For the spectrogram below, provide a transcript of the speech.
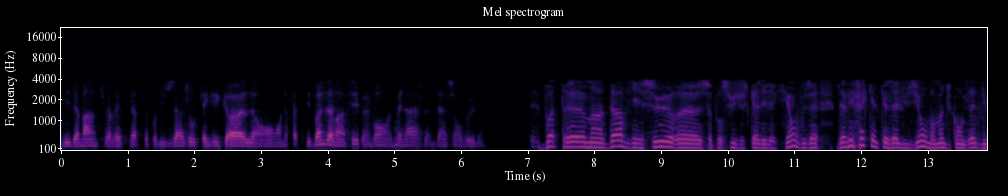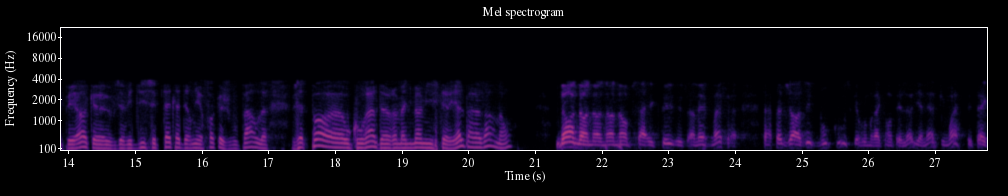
les demandes qui peuvent être faites pour des usages autres qu'agricoles. On, a fait des bonnes avancées et un bon ménage là-dedans, si on veut. Votre mandat, bien sûr, euh, se poursuit jusqu'à l'élection. Vous, avez fait quelques allusions au moment du congrès de l'UPA que vous avez dit c'est peut-être la dernière fois que je vous parle. Vous n'êtes pas euh, au courant d'un remaniement ministériel par hasard, non? Non, non, non, non, non. Ça, écoutez, honnêtement, ça, a fait jaser beaucoup ce que vous me racontez là, Lionel. Puis moi, c'était,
